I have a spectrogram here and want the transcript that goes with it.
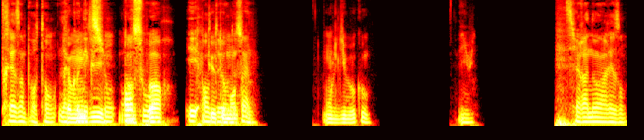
Très important. La Comme on dit, connexion en soi sport, et en dehors de mental. soi. On le dit beaucoup. Et oui. Cyrano a raison.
